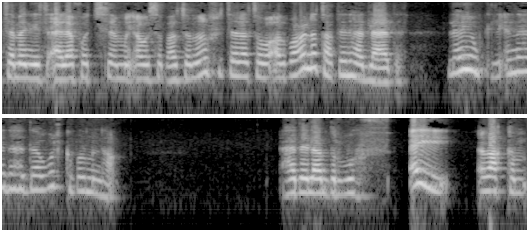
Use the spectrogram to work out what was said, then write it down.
ثمانية آلاف وتسعمائة وسبعة وثمانون في ثلاثة وأربعون تعطينا هذا العدد. لا يمكن لأن هذا هذا هو الكبر منها. هذا لا نضربوه في أي رقم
